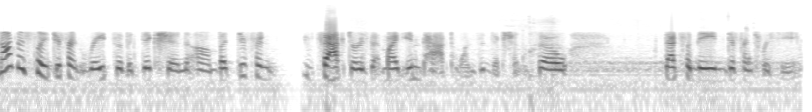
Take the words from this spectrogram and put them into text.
not necessarily different rates of addiction, um, but different factors that might impact one's addiction. So that's the main difference we're seeing.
